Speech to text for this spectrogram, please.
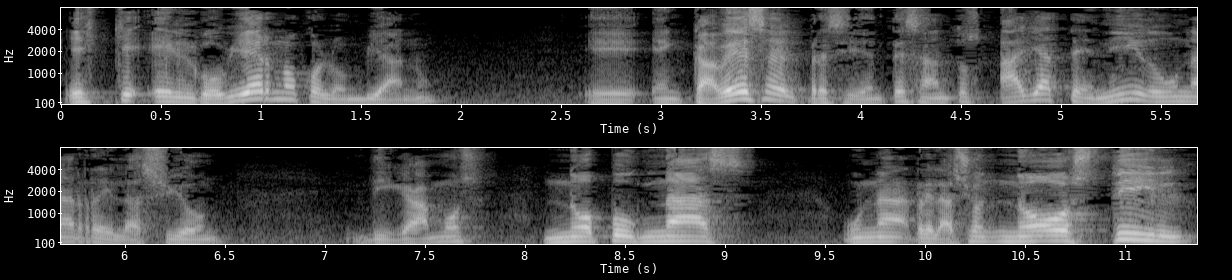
es que el gobierno colombiano, eh, en cabeza del presidente Santos, haya tenido una relación, digamos, no pugnaz, una relación no hostil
